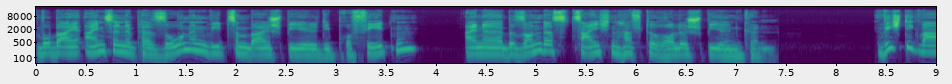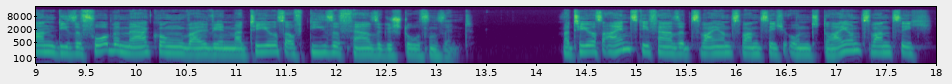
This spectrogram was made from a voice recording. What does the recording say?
wobei einzelne Personen wie zum Beispiel die Propheten eine besonders zeichenhafte Rolle spielen können. Wichtig waren diese Vorbemerkungen, weil wir in Matthäus auf diese Verse gestoßen sind. Matthäus 1, die Verse 22 und 23.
